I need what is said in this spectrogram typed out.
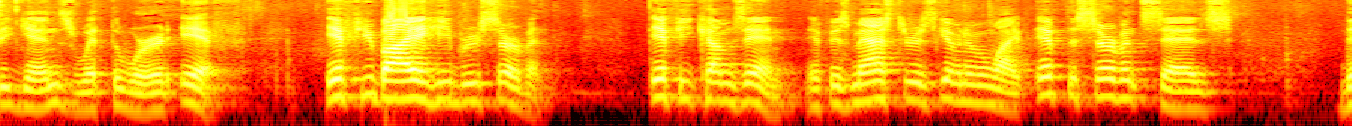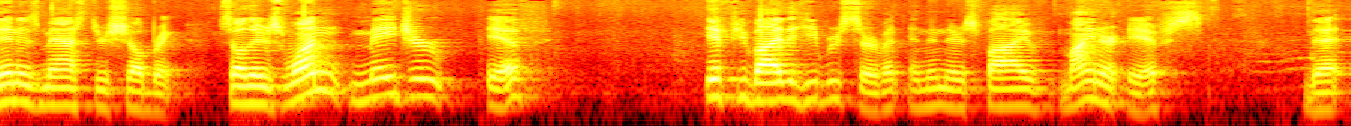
begins with the word if. If you buy a Hebrew servant, if he comes in, if his master has given him a wife, if the servant says, then his master shall bring. So there's one major if, if you buy the Hebrew servant, and then there's five minor ifs that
